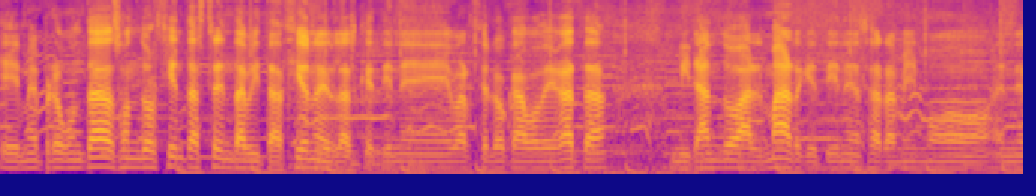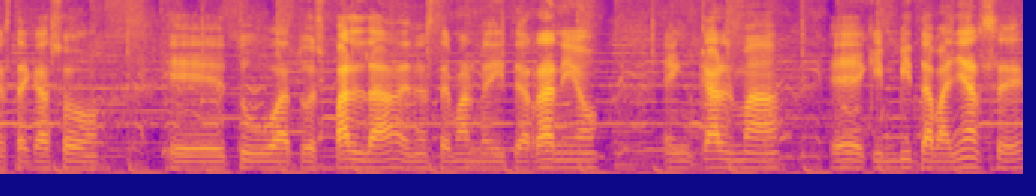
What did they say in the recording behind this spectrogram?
Eh, me preguntaba, son 230 habitaciones las que tiene Barceló Cabo de Gata, mirando al mar que tienes ahora mismo, en este caso, eh, tú a tu espalda, en este mar Mediterráneo, en calma, eh, que invita a bañarse.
